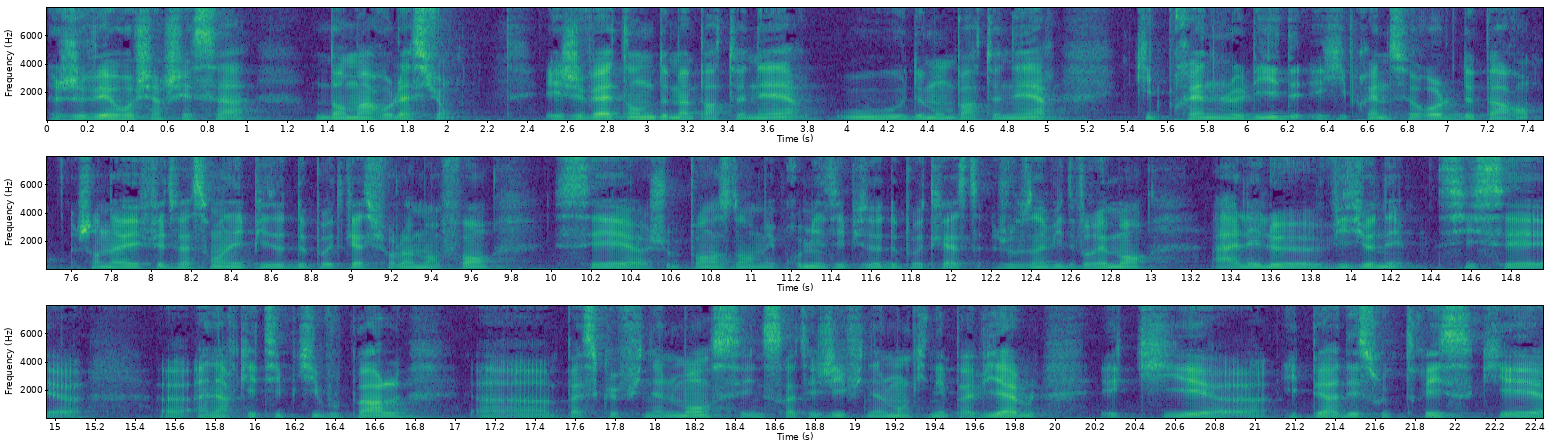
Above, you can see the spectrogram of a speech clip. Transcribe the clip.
je vais rechercher ça dans ma relation et je vais attendre de ma partenaire ou de mon partenaire qu'ils prennent le lead et qu'ils prennent ce rôle de parent. J'en avais fait de façon un épisode de podcast sur l'homme-enfant, c'est euh, je pense dans mes premiers épisodes de podcast, je vous invite vraiment à aller le visionner si c'est euh, un archétype qui vous parle, euh, parce que finalement c'est une stratégie finalement qui n'est pas viable et qui est euh, hyper destructrice, qui est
